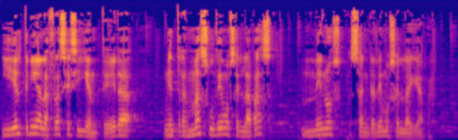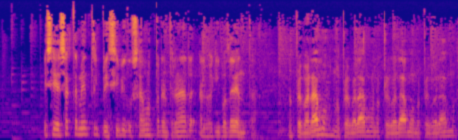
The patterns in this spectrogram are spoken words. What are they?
y él tenía la frase siguiente, era, mientras más sudemos en la paz, menos sangraremos en la guerra. Ese es exactamente el principio que usamos para entrenar a los equipos de venta. Nos preparamos, nos preparamos, nos preparamos, nos preparamos,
